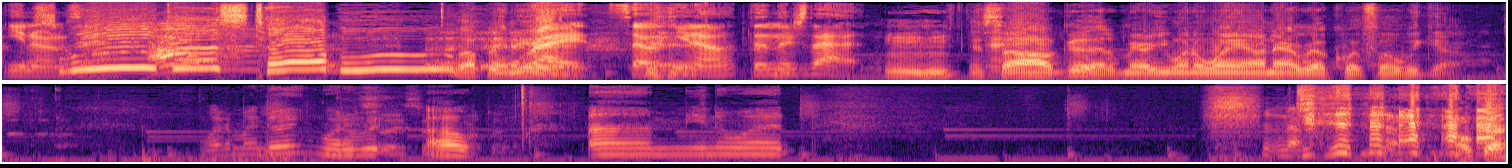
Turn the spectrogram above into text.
You know what I'm saying? Sweetest taboo up in here. Right. So, you know, then there's that. Mm-hmm. It's all good. Mary, you want to weigh in on that real quick before we go? What am I doing? What are we? Oh, um, you know what? no. no. Okay,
